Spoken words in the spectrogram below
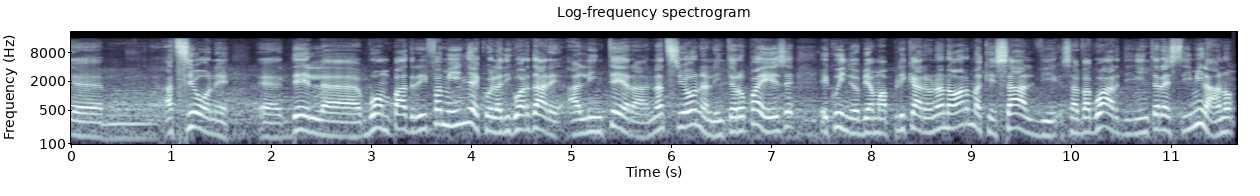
eh, azione del buon padre di famiglia è quella di guardare all'intera nazione, all'intero paese e quindi dobbiamo applicare una norma che salvi, salvaguardi gli interessi di Milano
